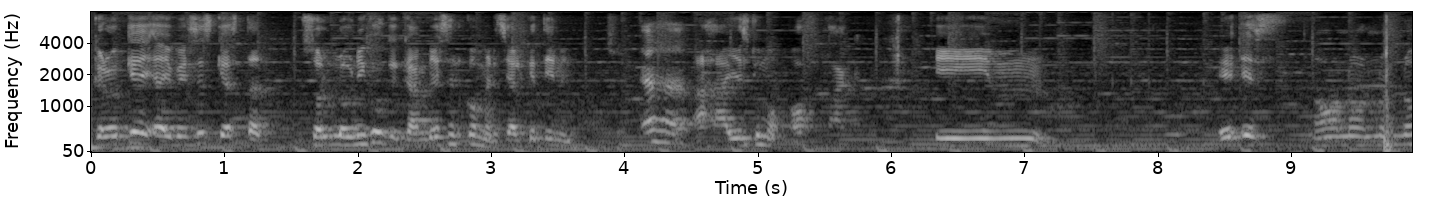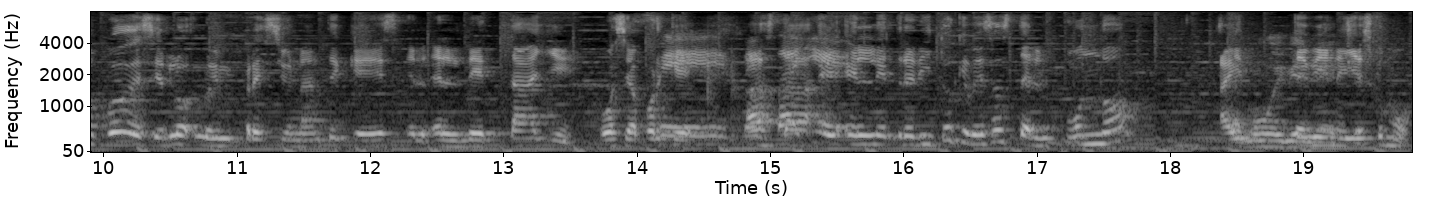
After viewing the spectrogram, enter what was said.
creo que hay veces que hasta son, lo único que cambia es el comercial que tienen. Ajá. Ajá, y es como, oh, fuck. Y mm, e- es, no, no, no, no puedo decir lo, lo impresionante que es el, el detalle. O sea, porque Sí, hasta el, el letrerito que ves hasta el fondo, ahí muy te viene hecho. y es como,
